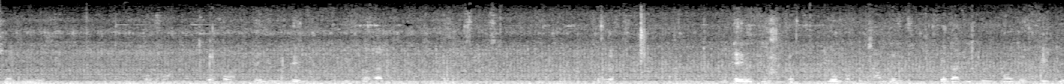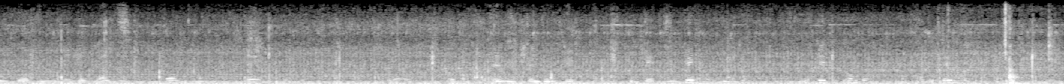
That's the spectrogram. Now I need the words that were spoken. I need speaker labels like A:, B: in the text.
A: Zile. Therefore,
B: then you then before that then the vyombo kuchambua so that it will go the feet will go to the regulars. Then you can do it. You take you take you take vyombo you take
